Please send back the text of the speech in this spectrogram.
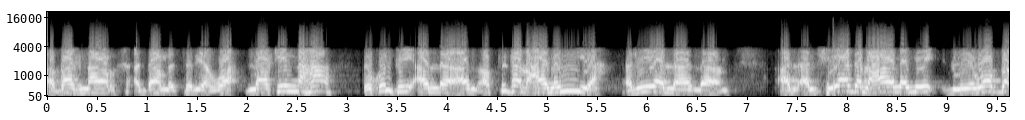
فاغنر الدعم السريع. لكنها تكون في الصفة العالمية اللي هي الحياد العالمي لوضع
